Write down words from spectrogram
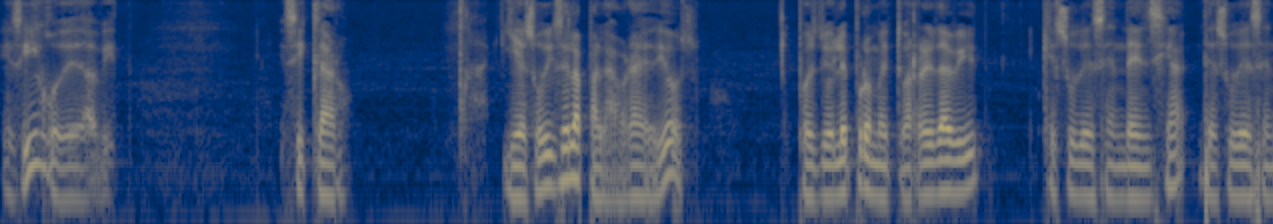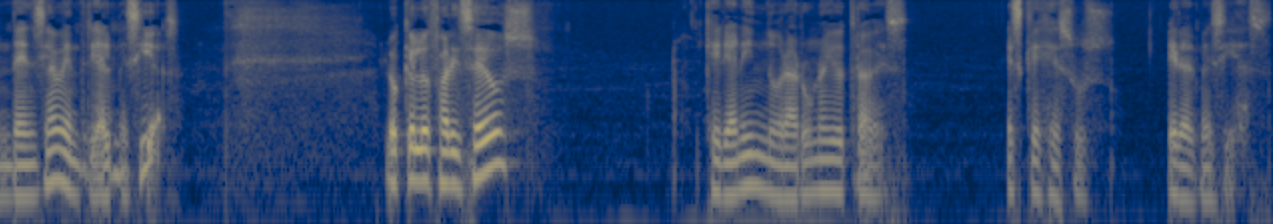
es hijo de David. Sí, claro. Y eso dice la palabra de Dios. Pues Dios le prometió al rey David que su descendencia, de su descendencia vendría el Mesías. Lo que los fariseos querían ignorar una y otra vez es que Jesús era el Mesías.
